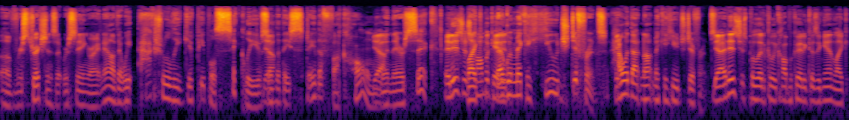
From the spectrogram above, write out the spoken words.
of restrictions that we're seeing right now that we actually give people sick leave so that they stay the fuck home Yeah. when they're sick. it is just like complicated. that would make a huge difference. How would that not make a huge difference? yeah, it is just politically complicated because again, like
